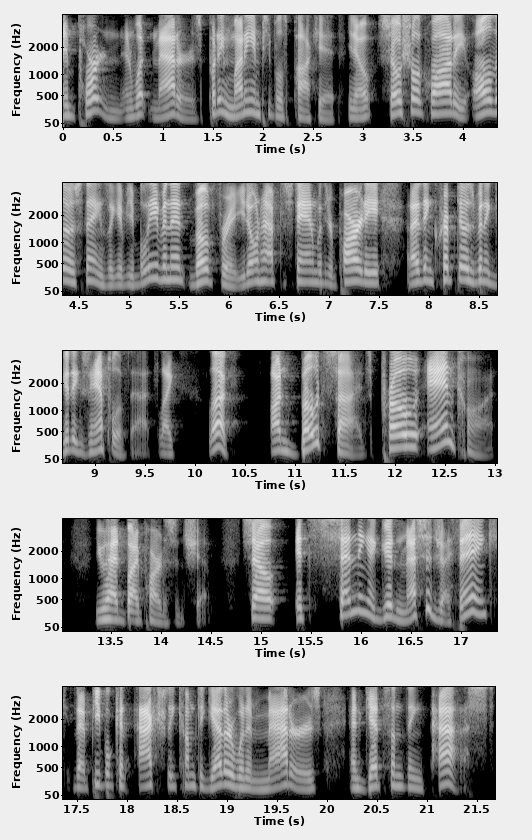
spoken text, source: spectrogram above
important and what matters putting money in people's pocket you know social equality all those things. Like if you believe in it vote for it. You don't have to stand with your party. And i think crypto has been a good example of that. Like look on both sides pro and con you had bipartisanship. So it's sending a good message i think that people can actually come together when it matters and get something passed.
